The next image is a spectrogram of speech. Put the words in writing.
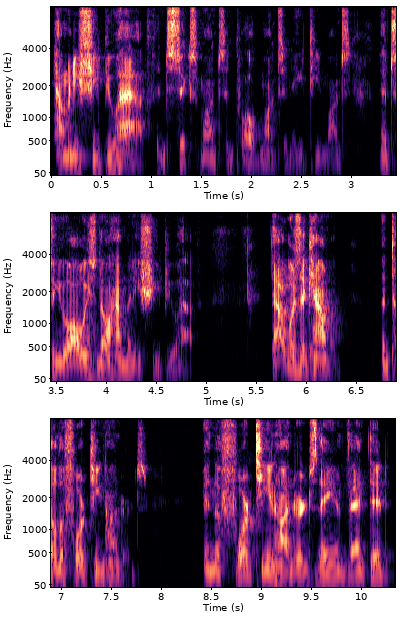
how many sheep you have in six months, in 12 months, in 18 months. And so you always know how many sheep you have. That was accounting until the 1400s. In the 1400s, they invented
